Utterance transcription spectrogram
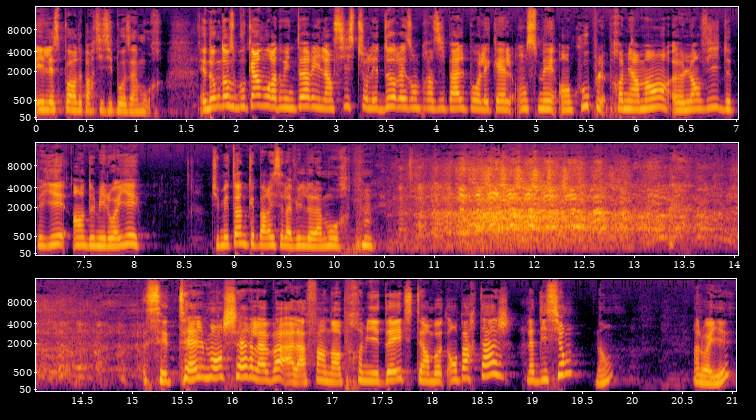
et l'espoir de participer aux amours. Et donc dans ce bouquin, Mourad Winter, il insiste sur les deux raisons principales pour lesquelles on se met en couple. Premièrement, euh, l'envie de payer un demi-loyer. Tu m'étonnes que Paris c'est la ville de l'amour. C'est tellement cher là-bas. À la fin d'un premier date, t'es en mode on partage l'addition? Non Un loyer?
